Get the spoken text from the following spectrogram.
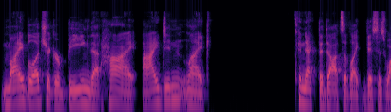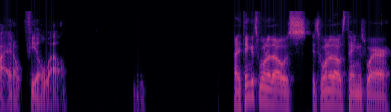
my blood sugar being that high, I didn't like connect the dots of like, this is why I don't feel well. I think it's one of those, it's one of those things where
